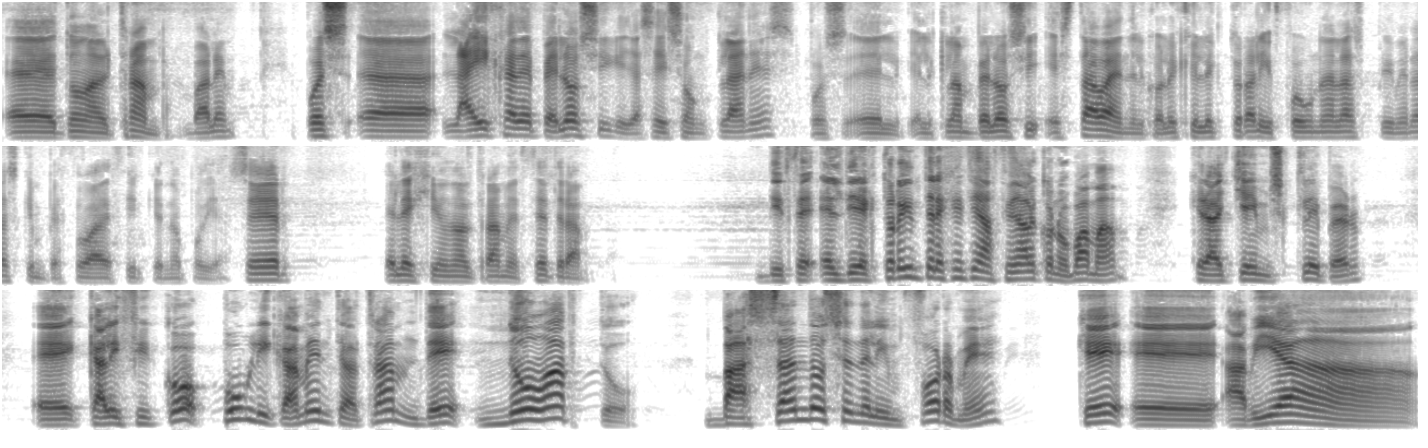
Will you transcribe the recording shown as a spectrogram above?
eh, Donald Trump, ¿vale? Pues eh, la hija de Pelosi, que ya sabéis son clanes, pues el, clan Pelosi estaba en el colegio electoral y fue una de las primeras que empezó a decir que no podía ser, elegido Donald Trump, etc. Dice, el director de inteligencia nacional con Obama, que era James Clipper, eh, calificó públicamente a Trump de no apto, basándose en el informe que había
